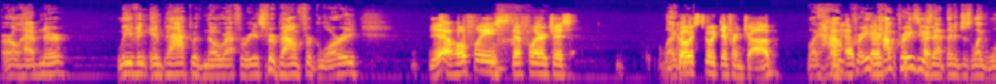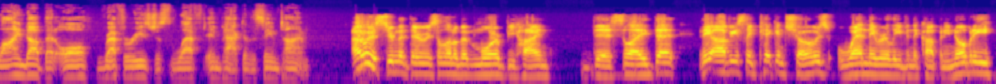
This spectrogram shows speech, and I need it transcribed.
Earl Hebner, leaving Impact with no referees for Bound for Glory. Yeah, hopefully Stiffler just Like goes to a different job. Like how crazy? How crazy is that? That it just like lined up that all referees just left Impact at the same time. I would assume that there was a little bit more behind this, like that they obviously pick and chose when they were leaving the company. Nobody,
